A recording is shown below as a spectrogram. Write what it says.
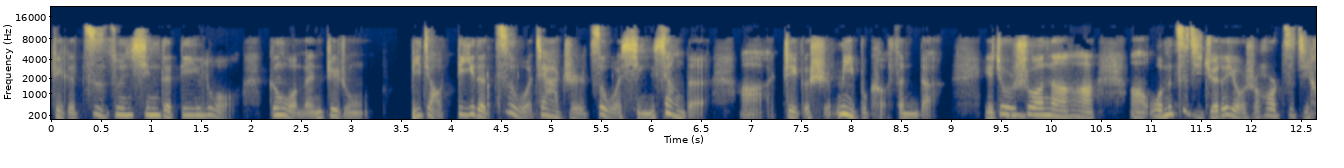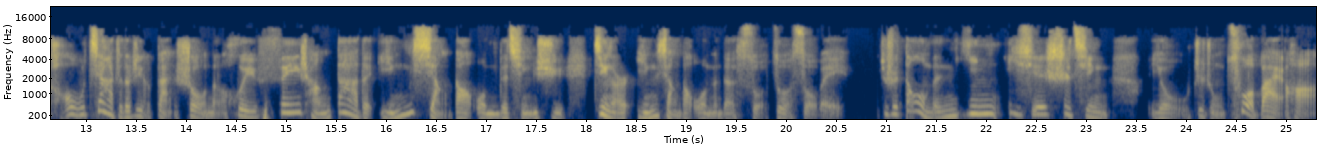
这个自尊心的低落，跟我们这种比较低的自我价值、自我形象的啊，这个是密不可分的。也就是说呢，哈啊，我们自己觉得有时候自己毫无价值的这个感受呢，会非常大的影响到我们的情绪，进而影响到我们的所作所为。就是当我们因一些事情有这种挫败哈，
